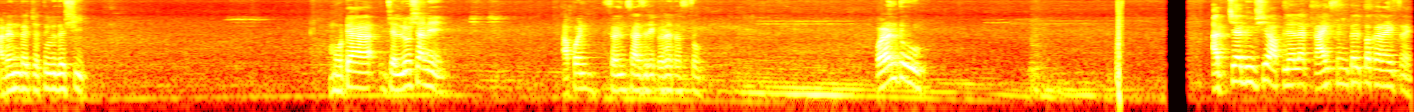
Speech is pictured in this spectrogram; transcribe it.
आनंद चतुर्दशी. मोठ्या जल्लोषाने आपण सण साजरे करत असतो. परंतु आजच्या दिवशी आपल्याला काय संकल्प करायचा आहे?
